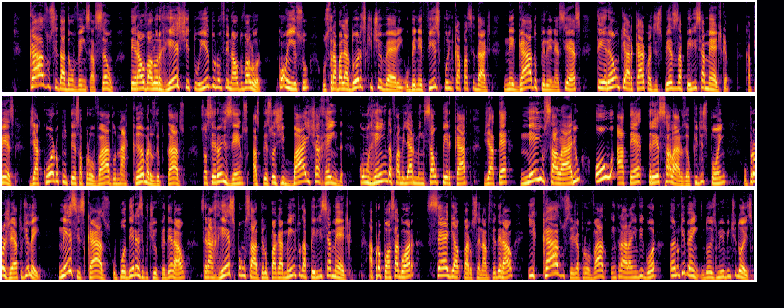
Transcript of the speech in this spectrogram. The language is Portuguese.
Caso o cidadão vença a ação, terá o valor restituído no final do valor. Com isso, os trabalhadores que tiverem o benefício por incapacidade negado pelo INSS terão que arcar com as despesas da perícia médica. Capês, de acordo com o texto aprovado na Câmara dos Deputados, só serão isentos as pessoas de baixa renda, com renda familiar mensal per capita de até meio salário ou até três salários, é o que dispõe o projeto de lei. Nesses casos, o Poder Executivo Federal será responsável pelo pagamento da perícia médica. A proposta agora segue para o Senado Federal e, caso seja aprovado, entrará em vigor ano que vem, em 2022.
